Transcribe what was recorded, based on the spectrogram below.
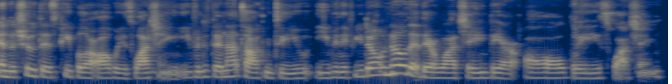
and the truth is, people are always watching, even if they're not talking to you, even if you don't know that they're watching, they are always watching.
